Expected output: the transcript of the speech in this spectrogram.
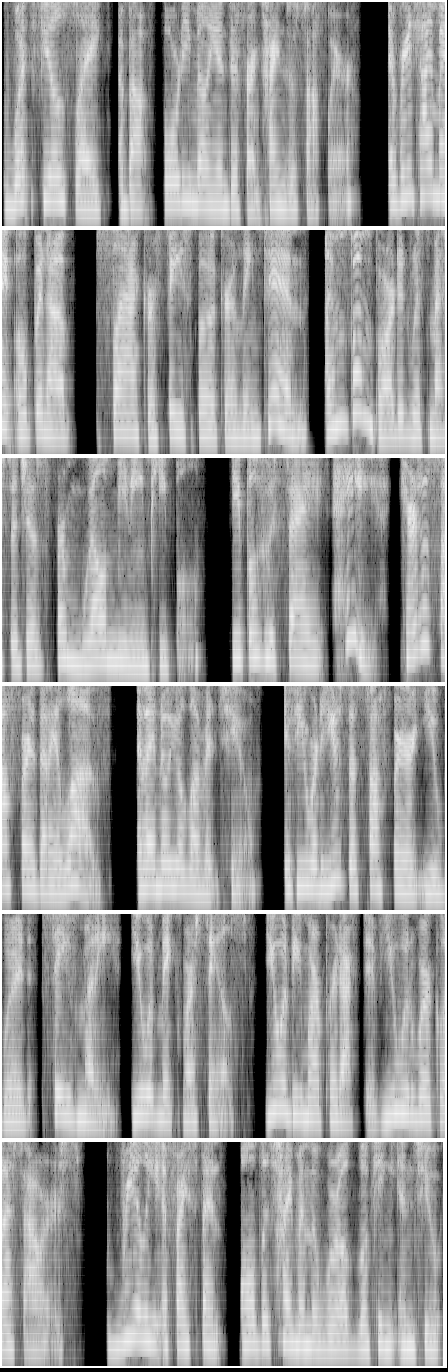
what feels like about 40 million different kinds of software. Every time I open up Slack or Facebook or LinkedIn, I'm bombarded with messages from well meaning people. People who say, Hey, here's a software that I love, and I know you'll love it too. If you were to use this software, you would save money. You would make more sales. You would be more productive. You would work less hours. Really, if I spent all the time in the world looking into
